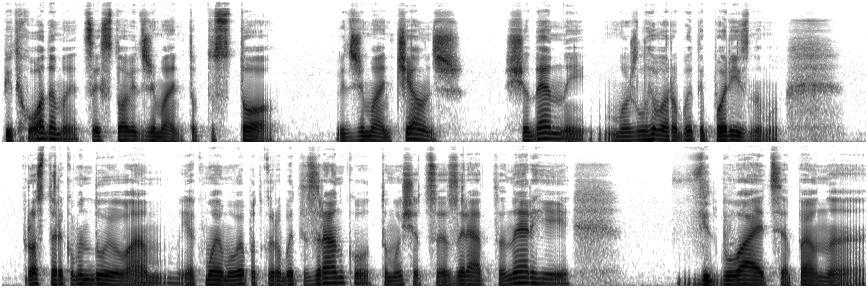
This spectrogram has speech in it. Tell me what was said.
підходами цих 100 віджимань. Тобто 100 віджимань челендж щоденний, можливо робити по-різному. Просто рекомендую вам, як в моєму випадку, робити зранку, тому що це заряд енергії, відбувається певна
